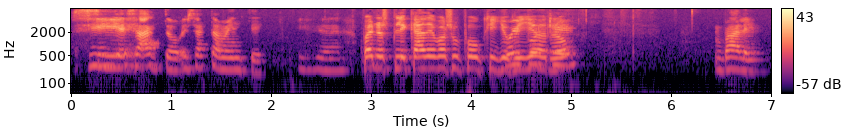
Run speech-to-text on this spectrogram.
Sí, exacto, exactamente. Bueno, explicadevos un pouquillo mellor, non? Vale.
